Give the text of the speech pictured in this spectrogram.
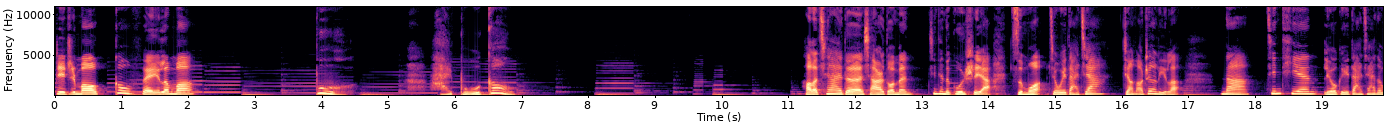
这只猫够肥了吗？不，还不够。好了，亲爱的小耳朵们，今天的故事呀，子墨就为大家讲到这里了。那今天留给大家的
